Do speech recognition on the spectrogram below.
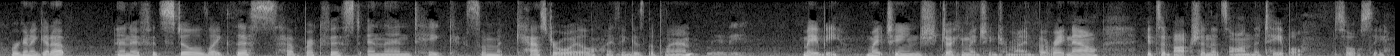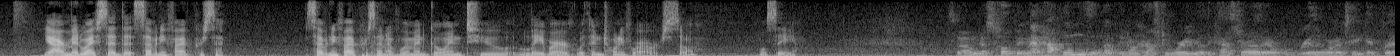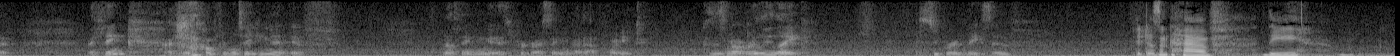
we're gonna get up, and if it's still like this, have breakfast and then take some castor oil, I think is the plan. Maybe. Maybe. Might change, Jackie might change her mind, but right now it's an option that's on the table. So we'll see. Yeah, our midwife said that 75%. 75% of women go into labor within 24 hours, so we'll see. So I'm just hoping that happens and that we don't have to worry about the castor oil. I don't really want to take it, but I think I feel comfortable taking it if nothing is progressing by that point. Because it's not really like super invasive. It doesn't have the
